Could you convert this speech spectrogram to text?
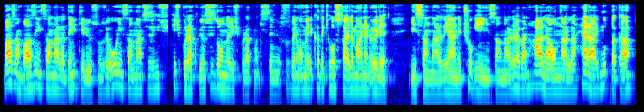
bazen bazı insanlarla denk geliyorsunuz ve o insanlar sizi hiç hiç bırakmıyor. Siz de onları hiç bırakmak istemiyorsunuz. Benim Amerika'daki hostile'ım aynen öyle insanlardı. Yani çok iyi insanlardı ve ben hala onlarla her ay mutlaka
